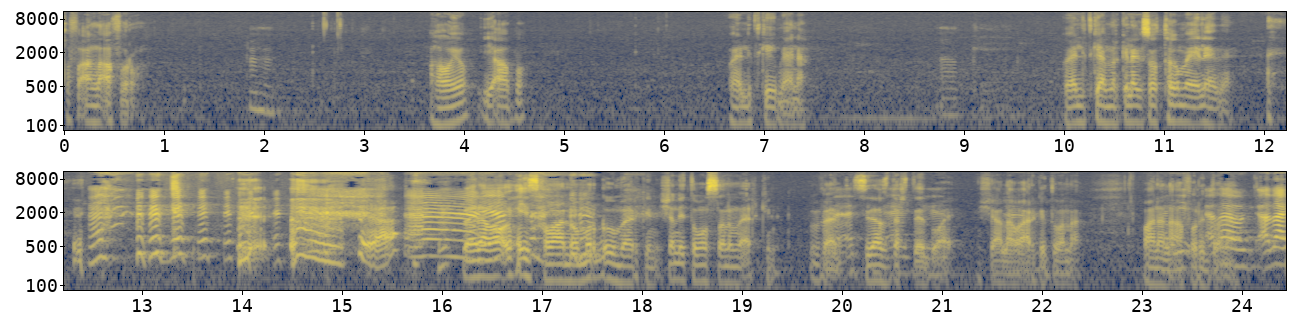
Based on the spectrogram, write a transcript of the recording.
qof aan la afuro hooyo iyo aabbo waalidkay macnaha waalidkaa markii laga soo tago ma ay leedahay waa uxiis qabaano mar dhow ma arkin shan iyo toban sano ma arkin sidaas darteed waay insha allah waa arki doonaa waana la afuri adaa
